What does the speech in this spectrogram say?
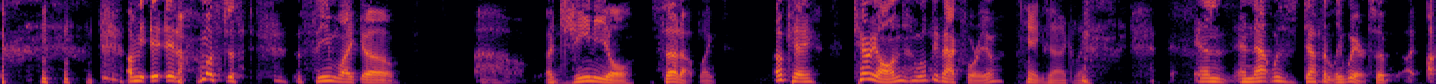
I mean, it, it almost just seemed like a a genial setup. Like, okay, carry on, we'll be back for you. exactly. And and that was definitely weird. So I- I-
